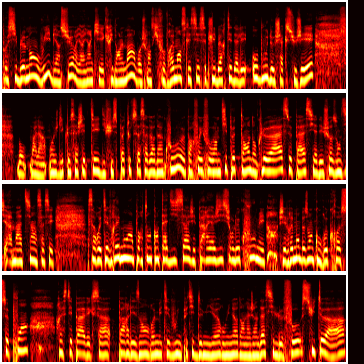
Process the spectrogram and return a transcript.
Possiblement, oui, bien sûr. Il n'y a rien qui est écrit dans le marbre. Je pense qu'il faut vraiment se laisser cette liberté d'aller au bout de chaque sujet. Bon, voilà. Moi, je dis que le sachet de thé, il diffuse pas toute sa saveur d'un coup. Euh, Parfois, il faut un petit peu de temps. Donc, le A se passe. Il y a des choses, on se dit, ah, bah, tiens, ça, c'est, ça aurait été vraiment important quand t'as dit ça. J'ai pas réagi sur le coup, mais oh, j'ai vraiment besoin qu'on recrosse ce point. Restez pas avec ça. Parlez-en. Remettez-vous une petite demi-heure ou une heure dans l'agenda s'il le faut. Suite A.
